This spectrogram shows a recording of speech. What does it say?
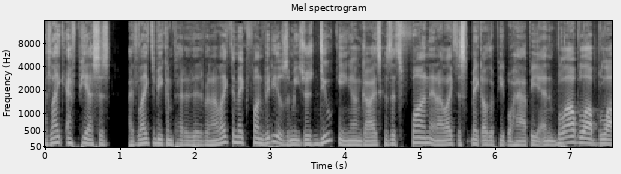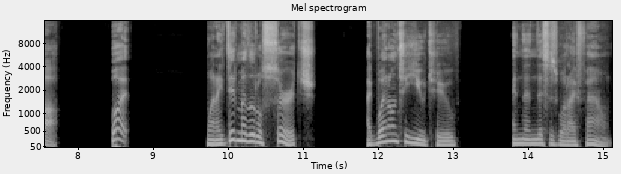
I like FPSs. I'd like to be competitive and I like to make fun videos of me just duking on guys because it's fun and I like to make other people happy and blah blah blah. But when I did my little search, I went onto YouTube and then this is what I found.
